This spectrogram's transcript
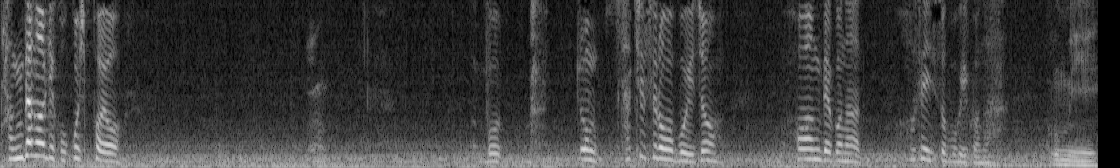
당당하게 걷고 싶어요. 뭐 좀 사치스러워 보이죠? 허황되거나 허세 있어 보이거나. 꿈이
